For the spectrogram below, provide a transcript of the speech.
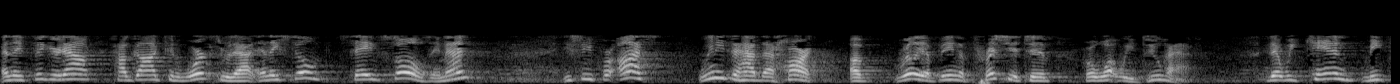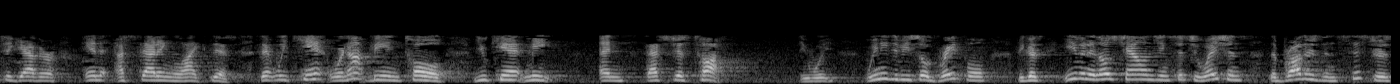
And they figured out how God can work through that. And they still saved souls. Amen? You see, for us, we need to have that heart of really of being appreciative for what we do have. That we can meet together in a setting like this. That we can't, we're not being told you can't meet and that's just tough. We, we need to be so grateful because even in those challenging situations, the brothers and sisters,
